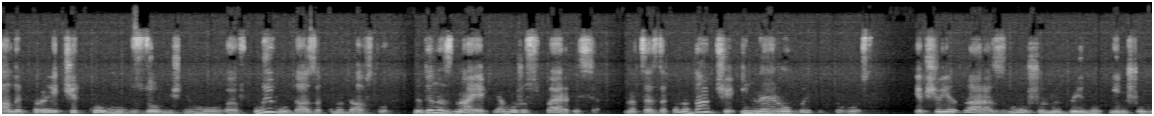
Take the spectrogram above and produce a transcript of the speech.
але при чіткому зовнішньому е, впливу да, законодавству людина знає, я можу спертися на це законодавче і не робити чогось. Якщо я зараз змушу людину іншу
